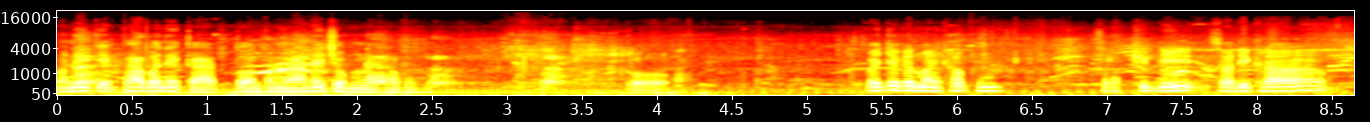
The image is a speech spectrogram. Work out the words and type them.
วันนี้เก็บภาพบรรยากาศตอนทำงานให้ชมนะครับผมก็ไว้เจอกันใหม่ครับผมสำหรับคลิปนี้ สวัสดีครับ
